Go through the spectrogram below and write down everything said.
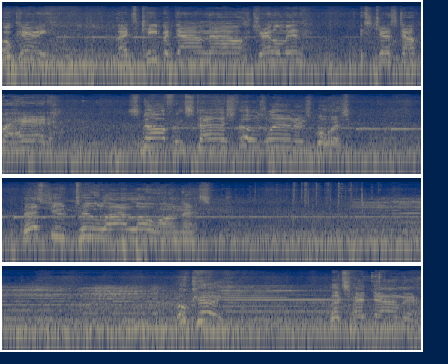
Okay, let's keep it down now, gentlemen. It's just up ahead. Snuff and stash those lanterns, boys. Best you two lie low on this. Okay. Let's head down there.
